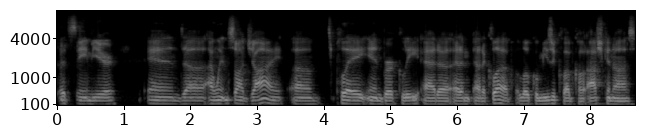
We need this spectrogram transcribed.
same year. And uh, I went and saw Jai um, play in Berkeley at a, at a, at a club, a local music club called Ashkenaz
